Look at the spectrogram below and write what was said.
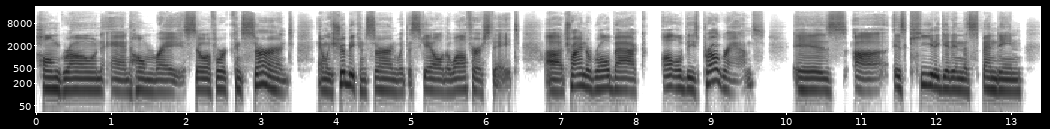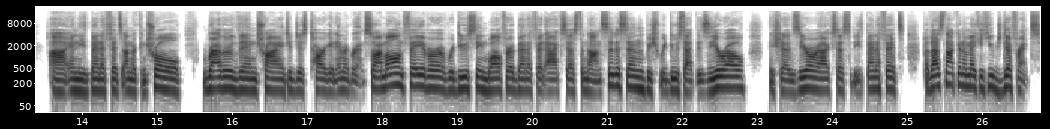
homegrown and home raised. So if we're concerned, and we should be concerned with the scale of the welfare state, uh, trying to roll back all of these programs is uh, is key to getting the spending uh, and these benefits under control rather than trying to just target immigrants. So I'm all in favor of reducing welfare benefit access to non citizens. We should reduce that to zero. They should have zero access to these benefits, but that's not going to make a huge difference.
